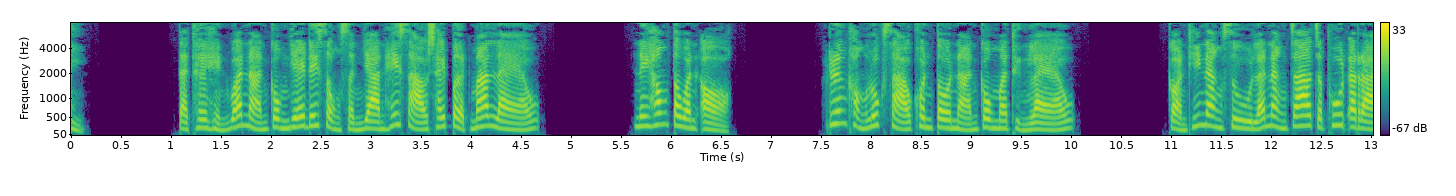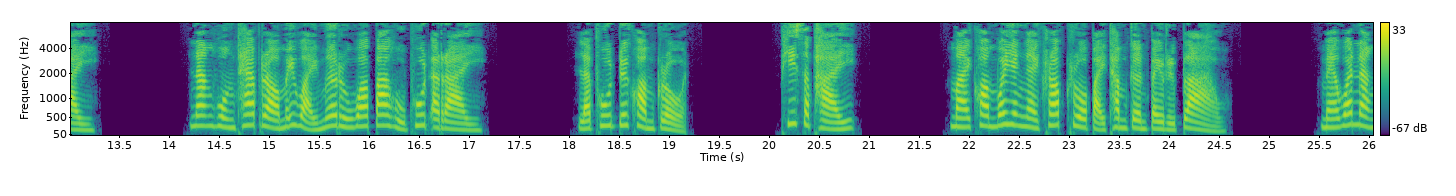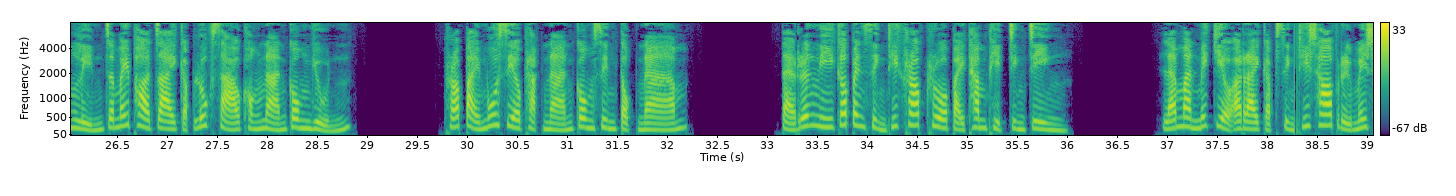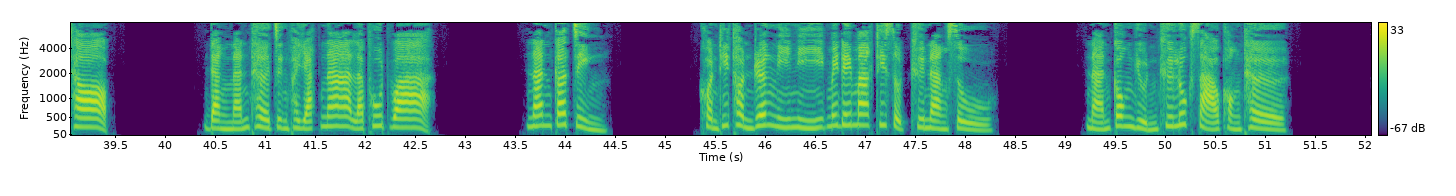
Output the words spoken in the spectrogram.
แต่เธอเห็นว่าหนานกงเย่ได้ส่งสัญญาณให้สาวใช้เปิดม่านแล้ว ในห้องตะวันออก เรื่องของลูกสาวคนโตหนานกงมาถึงแล้ว ก่อนที่นางซูและนางเจ้าจะพูดอะไร นางฮวงแทบรอไม่ไหวเมื่อรู้ว่าป้าหูพูดอะไร และพูดด้วยความโกรธ พี่สะพ้ยหมายความว่ายังไงครอบครัวไปทำเกินไปหรือเปล่า แม้ว่านางหลินจะไม่พอใจกับลูกสาวของหนานกงหยุน เพราะไปมู่เซียวผลักหนานกงซินตกน้ำแต่เรื่องนี้ก็เป็นสิ่งที่ครอบครัวไปทำผิดจริง ๆ และมันไม่เกี่ยวอะไรกับสิ่งที่ชอบหรือไม่ชอบ ดังนั้นเธอจึงพยักหน้าและพูดว่า นั่นก็จริง คนที่ทนเรื่องนี้นี้ไม่ได้มากที่สุดคือนางซูหนานกงหยุนคือลูกสาวของเธอ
